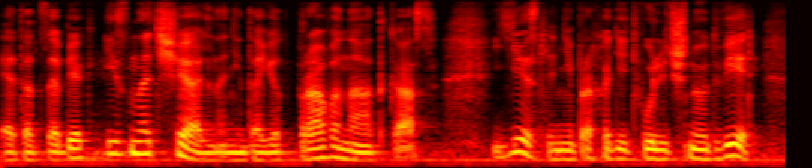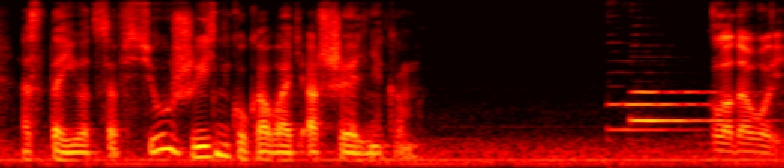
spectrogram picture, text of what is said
Этот забег изначально не дает права на отказ. Если не проходить в уличную дверь, остается всю жизнь куковать отшельником. Кладовой.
